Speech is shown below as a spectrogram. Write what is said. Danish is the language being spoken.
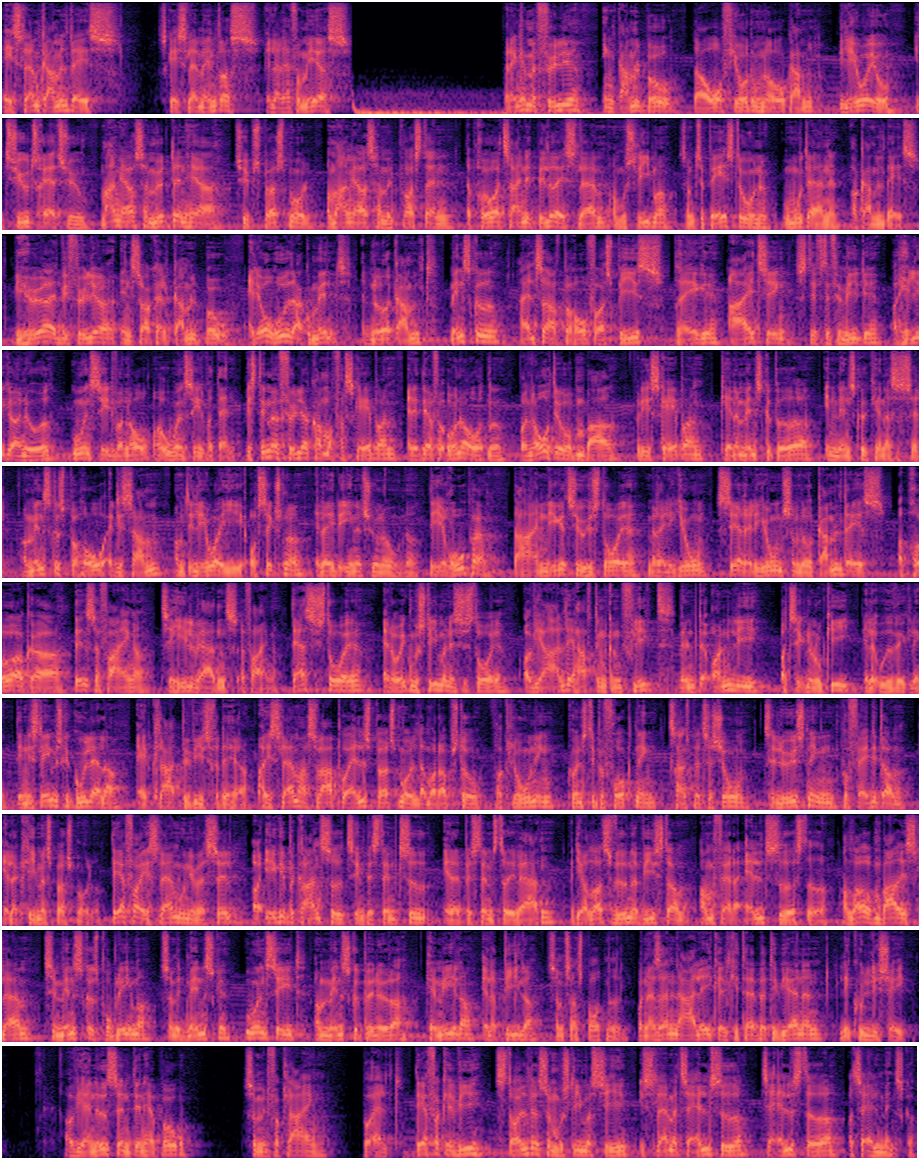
Er islam gammeldags? Skal islam ændres eller reformeres? Hvordan kan man følge en gammel bog, der er over 1400 år gammel? Vi lever jo i 2023. Mange af os har mødt den her type spørgsmål, og mange af os har mødt påstanden, der prøver at tegne et billede af islam og muslimer som tilbagestående, umoderne og gammeldags. Vi hører, at vi følger en såkaldt gammel bog. Er det overhovedet et argument, at noget er gammelt? Mennesket har altid haft behov for at spise, drikke, eje ting, stifte familie og helliggøre noget, uanset hvornår og uanset hvordan. Hvis det, man følger, kommer fra skaberen, er det derfor underordnet, hvornår det er åbenbart, fordi skaberen kender kender mennesket bedre, end mennesket kender sig selv. Og menneskets behov er de samme, om det lever i år 600 eller i det 21. århundrede. Det er Europa, der har en negativ historie med religion, ser religion som noget gammeldags, og prøver at gøre dens erfaringer til hele verdens erfaringer. Deres historie er dog ikke muslimernes historie, og vi har aldrig haft en konflikt mellem det åndelige og teknologi eller udvikling. Den islamiske guldalder er et klart bevis for det her. Og islam har svar på alle spørgsmål, der måtte opstå, fra kloning, kunstig befrugtning, transplantation, til løsningen på fattigdom eller klimaspørgsmål spørgsmålet. Derfor er islam universel og ikke begrænset til en bestemt tid eller et bestemt sted i verden, fordi Allahs viden og visdom omfatter alle tider og steder. Allah åbenbarede islam til menneskets problemer som et menneske, uanset om mennesket benytter kameler eller biler som transportmiddel. Og vi har nedsendt den her bog som en forklaring på alt. Derfor kan vi stolte som muslimer sige, islam er til alle sider, til alle steder og til alle mennesker.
